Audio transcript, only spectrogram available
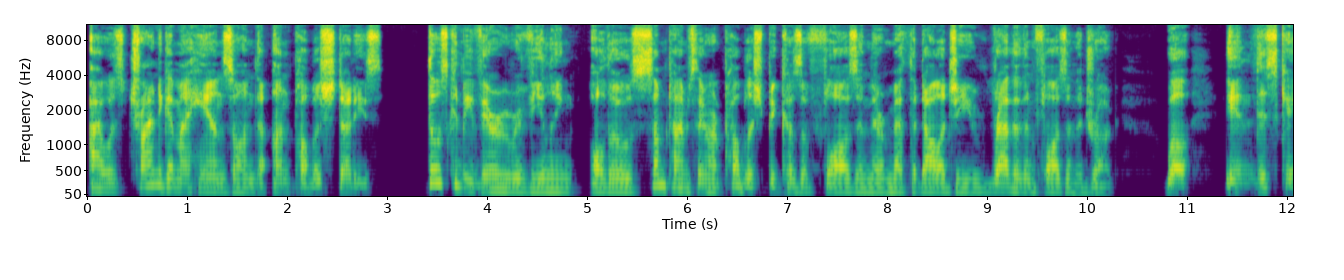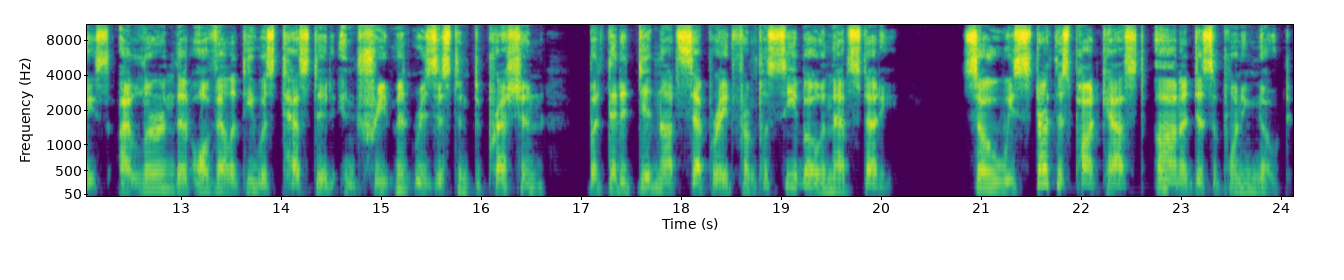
I was trying to get my hands on the unpublished studies. Those can be very revealing, although sometimes they aren't published because of flaws in their methodology rather than flaws in the drug. Well, in this case, I learned that Auvelity was tested in treatment resistant depression, but that it did not separate from placebo in that study. So we start this podcast on a disappointing note,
